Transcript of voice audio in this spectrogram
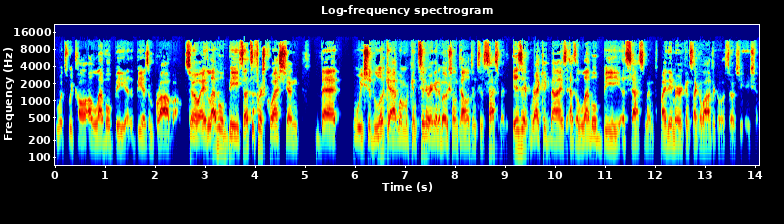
what we call a level B, a B as in Bravo. So a level B, so that's the first question that we should look at when we're considering an emotional intelligence assessment. Is it recognized as a level B assessment by the American Psychological Association?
